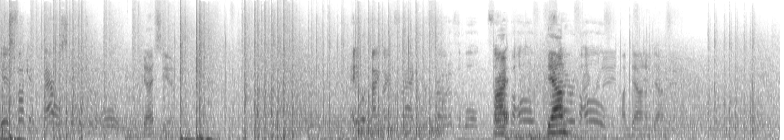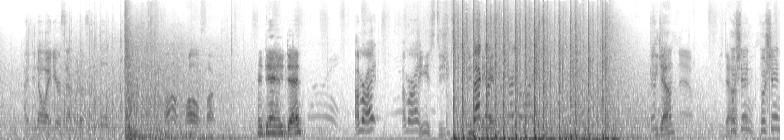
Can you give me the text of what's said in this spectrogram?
Yeah, his fucking barrel sticking through the wall. Yeah, I see him. Anyone, I, I can frag, I'm gonna throw it over the wall. Fire Alright, in the hole. down. Fire in the hole. I'm down, I'm down. I have no idea if that went over the wall. Oh, oh, fuck. Hey Dan, Dan. you dead? I'm alright. I'm alright. Jeez, did you, did you That take that guy's alright. Good He job. down? Now, He's down. Push okay. in, push in.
